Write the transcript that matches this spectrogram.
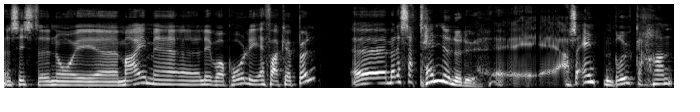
Den siste nå i eh, mai med Liverpool i FA-cupen. Eh, Men disse tennene, du. Altså, enten bruker han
